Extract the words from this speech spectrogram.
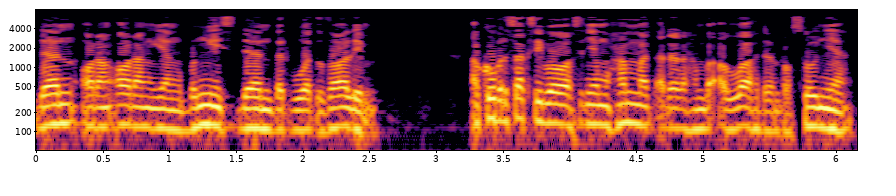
dan orang-orang yang bengis dan berbuat zalim. Aku bersaksi bahwasanya Muhammad adalah hamba Allah dan Rasulnya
